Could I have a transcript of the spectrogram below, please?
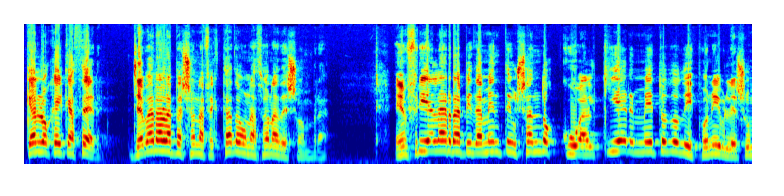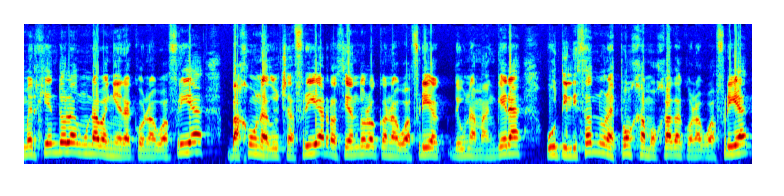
¿Qué es lo que hay que hacer? Llevar a la persona afectada a una zona de sombra Enfríala rápidamente usando cualquier método disponible, sumergiéndola en una bañera con agua fría, bajo una ducha fría, rociándolo con agua fría de una manguera, utilizando una esponja mojada con agua fría.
